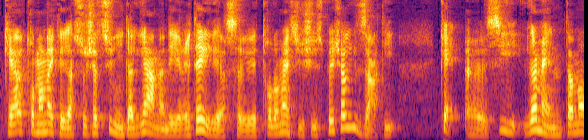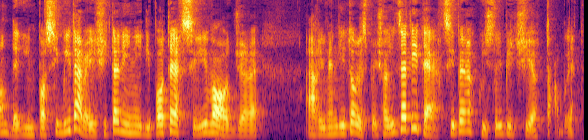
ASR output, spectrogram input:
che altro non è che l'Associazione Italiana dei Retailers Elettrodomestici Specializzati, che eh, si lamentano dell'impossibilità per i cittadini di potersi rivolgere a rivenditori specializzati terzi per acquisto di PC o tablet.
